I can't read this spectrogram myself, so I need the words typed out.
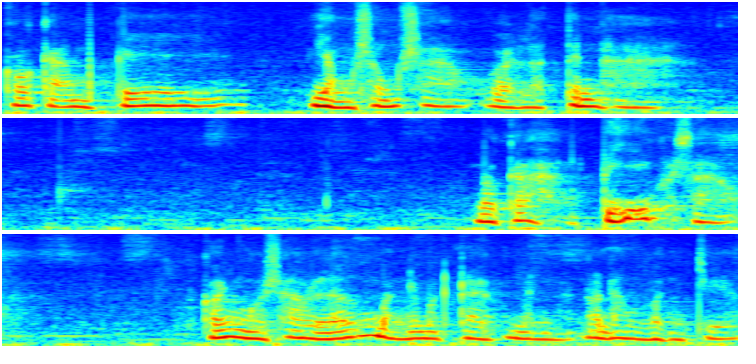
Có cả một cái dòng sông sao gọi là tinh hà. Nó cả hàng tỷ của sao. Có những ngôi sao lớn bằng cái mặt trời của mình, nó đang vận chuyển.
